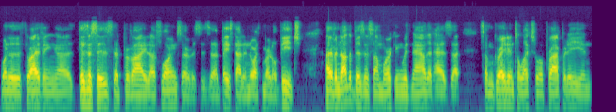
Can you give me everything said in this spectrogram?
one of the thriving uh, businesses that provide uh, flooring services uh, based out of North Myrtle Beach. I have another business I'm working with now that has uh, some great intellectual property and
